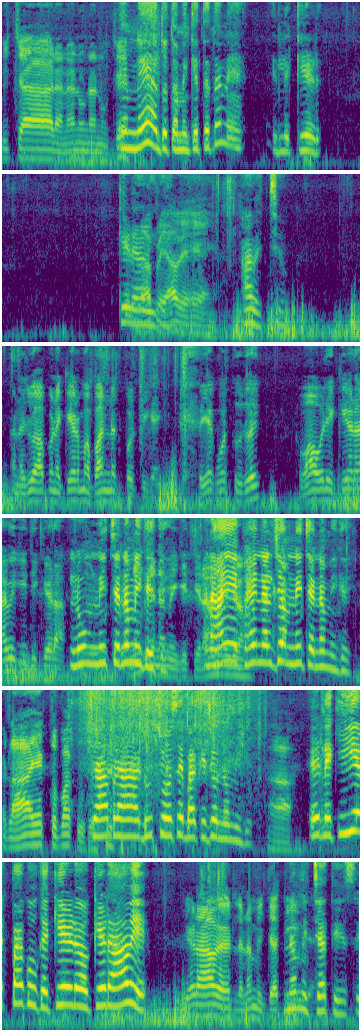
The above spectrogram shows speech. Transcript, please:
બિચારા નાનું નાનું છે. એમ ને? આ તો તમે કહેતા હતા ને એટલે કેળ. કેળ આપણે આવે હે આવે જ છે. અને જો આપણને કેળમાં ભાન નથી પડતી કાંઈ. તો એક વસ્તુ જોઈ વાં ઓલી કેળ આવી ગઈ હતી કેળા. લૂમ નીચે નમી ગઈ નમી ગઈ હતી. અને આ ફાઇનલ જમ નીચે નમી ગઈ. એટલે આ એક તો પાકું છે. આપણે આ ડૂચો છે બાકી જો નમી ગઈ હા. એટલે કે ઈ એક પાકું કે કેળ કેળા આવે. કેળા આવે એટલે નમી જ જતી નમી જ જાતી હશે.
